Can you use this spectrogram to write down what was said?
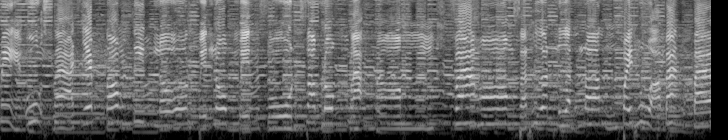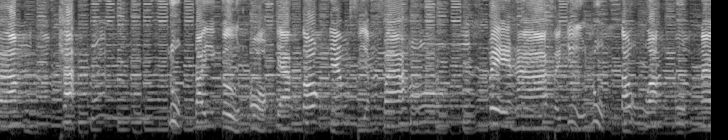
แม่อุสาเจ็บต้องดิ้นโลนเป็นลมเป็นฝนซ่อมลงกระหนำฟ้าห้องสะเทือนเลือดร้อนไปทั่วบ้านปาง เกิดออกจากต้องแอมเสียงฟ้าห้องเวหาใส่ชื่อลูกเต้าบุกหน้า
